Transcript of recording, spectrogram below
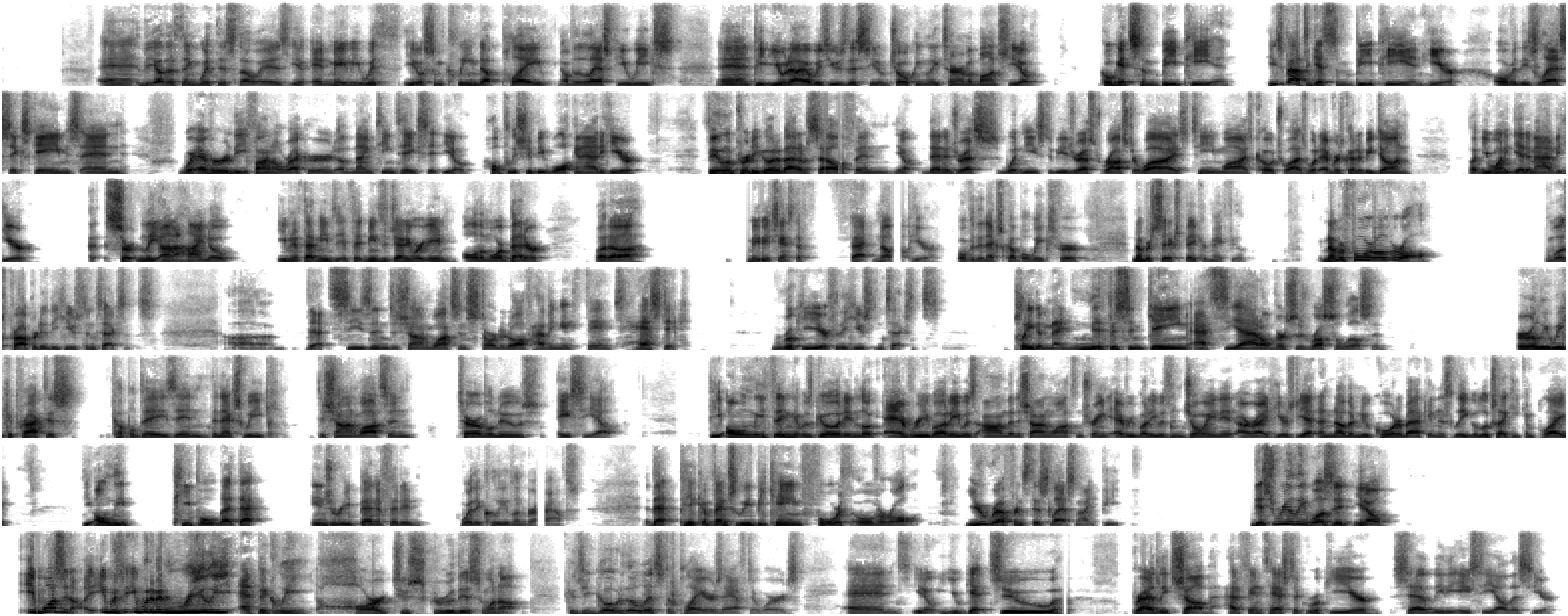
And the other thing with this though is, and maybe with you know some cleaned up play over the last few weeks. And Pete, you and I always use this, you know, jokingly term a bunch. You know, go get some BP in he's about to get some BP in here over these last six games. And wherever the final record of 19 takes it, you know, hopefully should be walking out of here feeling pretty good about himself and, you know, then address what needs to be addressed roster wise, team wise, coach wise, whatever's going to be done. But you want to get him out of here uh, certainly on a high note, even if that means if it means a January game, all the more better. But uh maybe a chance to fatten up here over the next couple weeks for Number six, Baker Mayfield. Number four overall was property of the Houston Texans. Uh, that season, Deshaun Watson started off having a fantastic rookie year for the Houston Texans. Played a magnificent game at Seattle versus Russell Wilson. Early week of practice, a couple days in, the next week, Deshaun Watson, terrible news, ACL. The only thing that was good, and look, everybody was on the Deshaun Watson train. Everybody was enjoying it. All right, here's yet another new quarterback in this league who looks like he can play. The only people that that injury benefited were the Cleveland Browns. That pick eventually became fourth overall. You referenced this last night, Pete. This really wasn't, you know, it wasn't, it was, it would have been really epically hard to screw this one up because you go to the list of players afterwards and, you know, you get to Bradley Chubb, had a fantastic rookie year. Sadly, the ACL this year.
